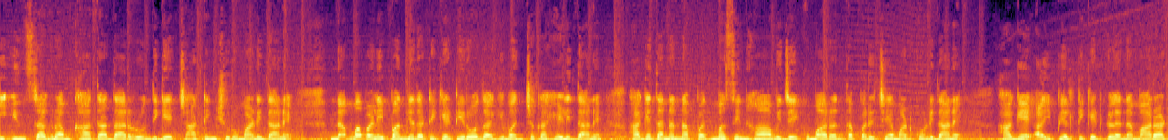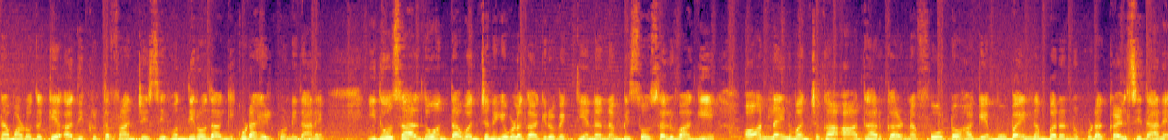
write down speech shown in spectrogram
ಈ ಇನ್ಸ್ಟಾಗ್ರಾಮ್ ಖಾತಾದಾರರೊಂದಿಗೆ ಚಾಟಿಂಗ್ ಶುರು ಮಾಡಿದ್ದಾನೆ. ನಮ್ಮ ಬಳಿ ಪಂದ್ಯದ ಟಿಕೆಟ್ ಇರೋದಾಗಿ ವಂಚಕ ಹೇಳಿದ್ದಾನೆ. ಹಾಗೆ ತನ್ನನ್ನ ಪದ್ಮಸಿನ್ಹಾ ವಿಜಯ್ ಕುಮಾರ್ ಅಂತ ಪರಿಚಯ ಮಾಡಿಕೊಂಡಿದ್ದಾನೆ. ಹಾಗೆ ಐಪಿಎಲ್ ಟಿಕೆಟ್ಗಳನ್ನು ಮಾರಾಟ ಮಾಡೋದಕ್ಕೆ ಅಧಿಕೃತ ಫ್ರಾಂಚೈಸಿ ಹೊಂದಿರೋದಾಗಿ ಕೂಡ ಹೇಳ್ಕೊಂಡಿದ್ದಾನೆ. ಇದು ಸಾಲದು ಅಂತ ವಂಚನೆಗೆ ಒಳಗಾಗಿರೋ ವ್ಯಕ್ತಿಯನ್ನ ನಂಬಿಸೋ ಸಲುವಾಗಿ ಆನ್ಲೈನ್ ವಂಚಕ ಆಧಾರ್ ಕಾರ್ಡ್ನ ಫೋಟೋ ಹಾಗೆ ಮೊಬೈಲ್ ನಂಬರ್ ಅನ್ನು ಕೂಡ ಕಳಿಸಿದ್ದಾನೆ.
